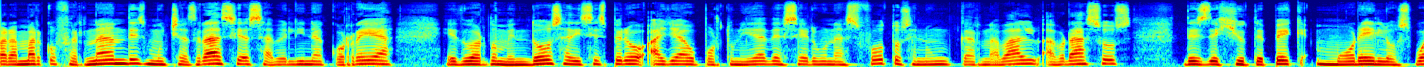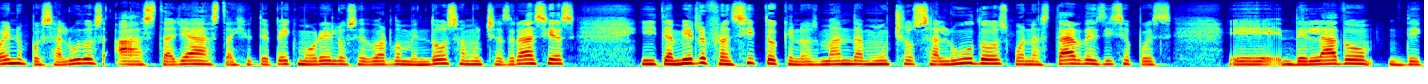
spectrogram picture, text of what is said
para Marco Fernández, muchas gracias. Abelina Correa, Eduardo Mendoza dice, espero haya oportunidad de hacer unas fotos en un carnaval. Abrazos desde Jutepec, Morelos. Bueno, pues saludos hasta allá, hasta Jutepec, Morelos, Eduardo Mendoza, muchas gracias. Y también Refrancito que nos manda muchos saludos. Buenas tardes, dice pues eh, del lado de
